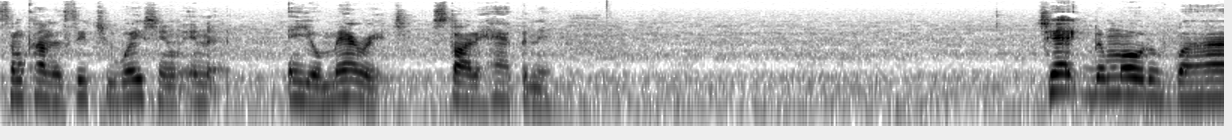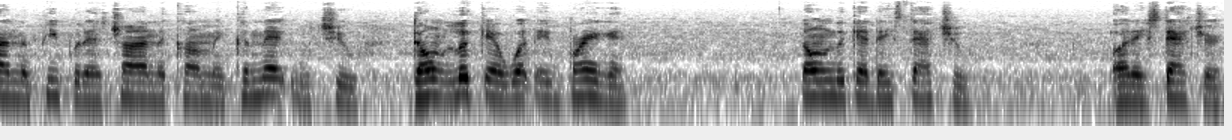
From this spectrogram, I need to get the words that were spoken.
some kind of situation in in your marriage started happening. Check the motive behind the people that's trying to come and connect with you. Don't look at what they're bringing. Don't look at their statue or their stature.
